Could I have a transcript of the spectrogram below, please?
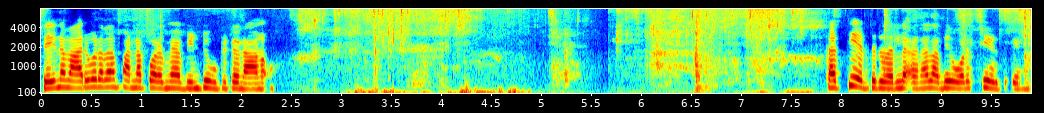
சரி நம்ம அறுவடை தான் பண்ண போகிறோமே அப்படின்ட்டு விட்டுட்டேன் நானும். கத்தி எடுத்துட்டு வரல. அதனால அப்படியே உடச்சி எடுத்துக்கங்க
